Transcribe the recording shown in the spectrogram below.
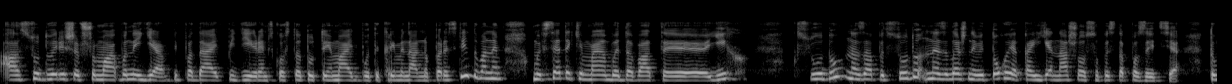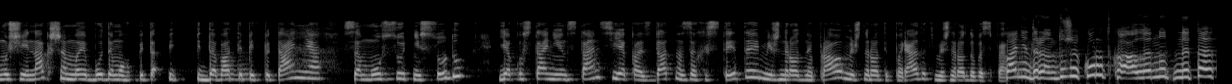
А суд вирішив, що вони є підпадають під дії Римського статуту і мають бути кримінально переслідуваним. Ми все таки маємо видавати їх суду на запит суду, незалежно від того, яка є наша особиста позиція, тому що інакше ми будемо піддавати під питання саму сутність суду як останньої інстанції, яка здатна захистити міжнародне право, міжнародний порядок міжнародну безпеку. Пані Дарино, дуже коротко, але ну не так.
